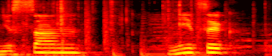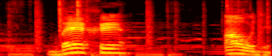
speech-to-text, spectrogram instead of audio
Nissan, Ніцик, Бехи, Audi.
